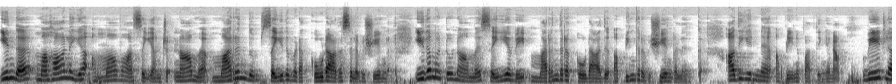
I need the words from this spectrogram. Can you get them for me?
இந்த மகாலய அமாவாசை அன்று நாம் மறந்தும் செய்துவிடக்கூடாத சில விஷயங்கள். இதை மட்டும் நாம் செய்யவே மறந்துடக்கூடாது அப்படிங்கிற விஷயங்கள் இருக்குது அது என்ன அப்படின்னு பார்த்தீங்கன்னா வீட்டில்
